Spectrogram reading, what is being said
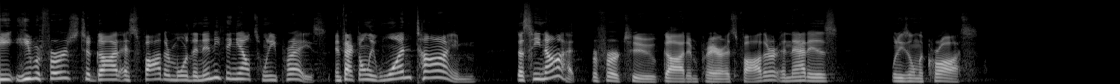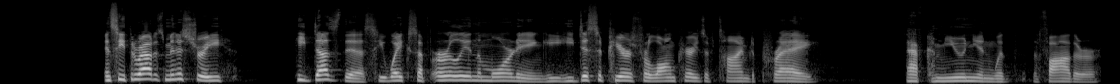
He, he refers to God as Father more than anything else when he prays. In fact, only one time does he not refer to God in prayer as Father, and that is when he's on the cross. And see, throughout his ministry, he does this. He wakes up early in the morning, he, he disappears for long periods of time to pray, to have communion with the Father.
